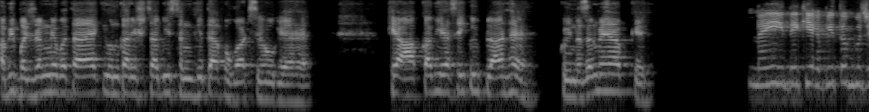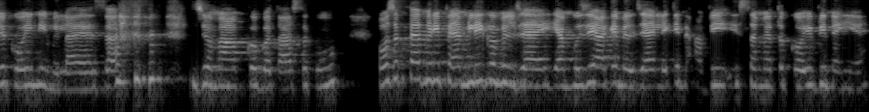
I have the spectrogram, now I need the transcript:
अभी बजरंग ने बताया कि उनका रिश्ता भी संगीता फोगाट से हो गया है। क्या आपका भी ऐसा ही कोई प्लान है? कोई नज़र में है आपके? नहीं देखिए अभी तो मुझे कोई नहीं मिला है ऐसा जो मैं आपको बता सकूँ। हो सकता है मेरी फैमिली को मिल जाए या मुझे आगे मिल जाए लेकिन अभी इस समय तो कोई भी नहीं है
